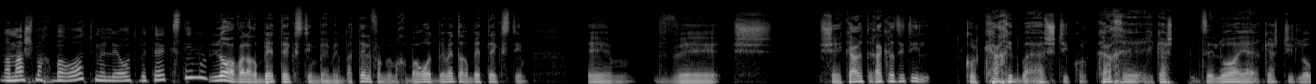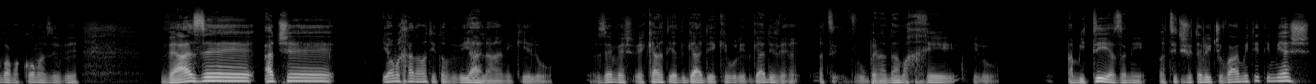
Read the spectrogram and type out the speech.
ממש מחברות מלאות בטקסטים? לא, אבל הרבה טקסטים באמת, בטלפון, במחברות, באמת הרבה טקסטים. ושהכרתי, רק רציתי, כל כך התביישתי, כל כך הרגשתי, זה לא היה, הרגשתי לא במקום הזה. ו... ואז אה, עד שיום אחד אמרתי, טוב, יאללה, אני כאילו... זה, והכרתי את גדי, הכירו לי את גדי, ורצ... והוא בן אדם הכי, כאילו, אמיתי, אז אני רציתי שהוא ייתן לי תשובה אמיתית, אם יש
